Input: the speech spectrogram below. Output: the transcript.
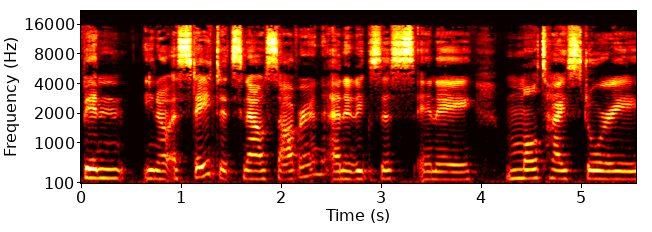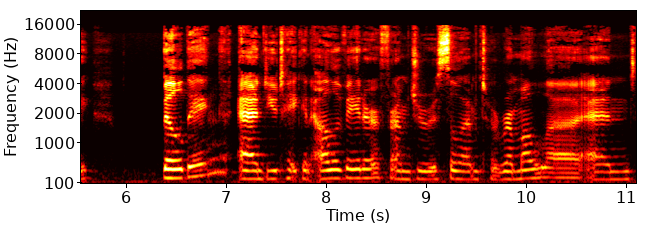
been, you know, a state. It's now sovereign and it exists in a multi story building. And you take an elevator from Jerusalem to Ramallah and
